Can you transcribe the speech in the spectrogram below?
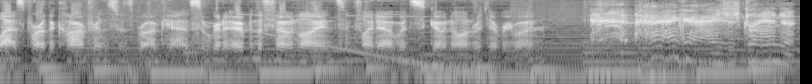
last part of the conference was broadcast. So we're going to open the phone lines and find out what's going on with everyone. Hi guys, it's Glenda.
